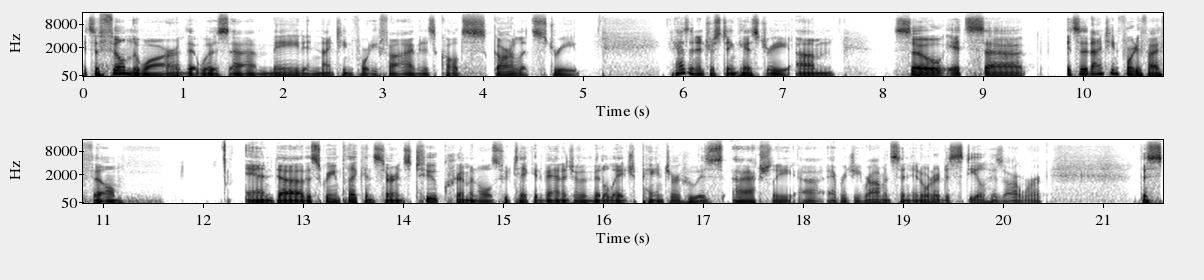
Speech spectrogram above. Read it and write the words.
it's a film noir that was uh, made in 1945, and it's called Scarlet Street. It has an interesting history. Um, so it's uh, it's a 1945 film and uh, the screenplay concerns two criminals who take advantage of a middle aged painter who is uh, actually uh, Edward G. Robinson in order to steal his artwork. The,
